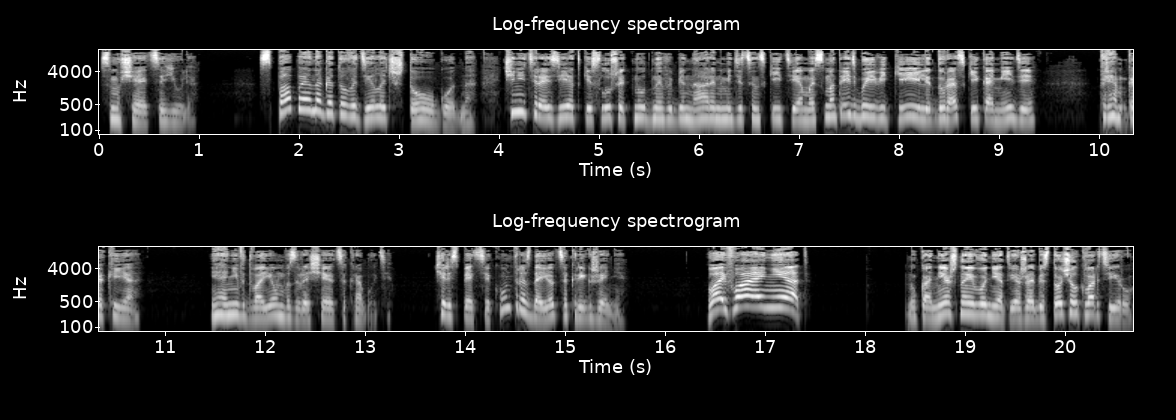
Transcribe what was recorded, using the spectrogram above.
смущается Юля. С папой она готова делать что угодно. Чинить розетки, слушать нудные вебинары на медицинские темы, смотреть боевики или дурацкие комедии. Прям как я. И они вдвоем возвращаются к работе. Через пять секунд раздается крик Жени. «Вай-фая нет!» «Ну, конечно, его нет, я же обесточил квартиру»,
